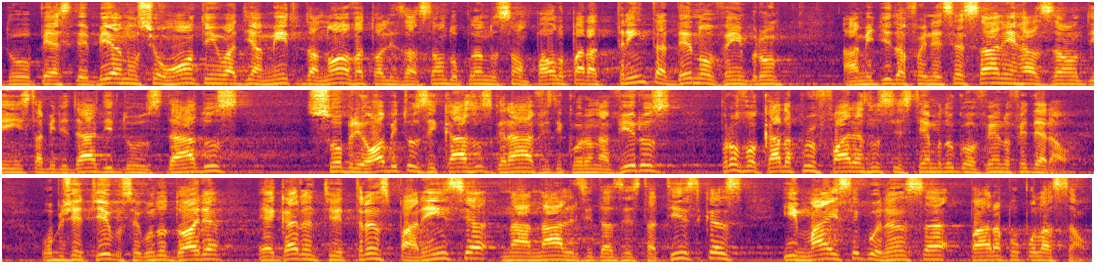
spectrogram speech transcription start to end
do PSDB anunciou ontem o adiamento da nova atualização do Plano São Paulo para 30 de novembro. A medida foi necessária em razão de instabilidade dos dados sobre óbitos e casos graves de coronavírus provocada por falhas no sistema do governo federal. O objetivo, segundo Dória, é garantir transparência na análise das estatísticas e mais segurança para a população.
